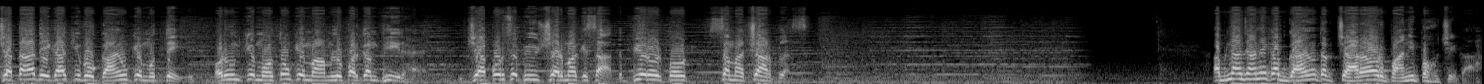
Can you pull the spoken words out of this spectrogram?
जता देगा कि वो गायों के मुद्दे और उनके मौतों के मामलों पर गंभीर है। जयपुर से पीयूष शर्मा के साथ ब्यूरो रिपोर्ट, समाचार प्लस। अब ना जाने कब गायों तक चारा और पानी पहुंचेगा,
